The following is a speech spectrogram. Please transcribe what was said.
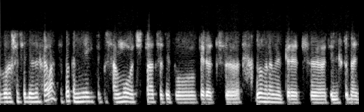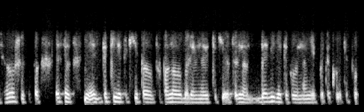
вырашыць сябе захавацца потым не типу само чытацца типу перед донарами перед теми хто даць грошы типу, такие такие прапановы былі менавіта такие вот, ну, давілі такую на некую такую типу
